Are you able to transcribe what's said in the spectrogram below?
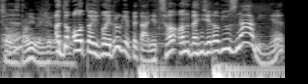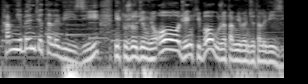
Co on z nami będzie robił? A do, o, to jest moje drugie pytanie. Co on będzie robił z nami, nie? Tam nie będzie telewizji. Niektórzy ludzie mówią, o, dzięki Bogu, że tam nie będzie telewizji.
